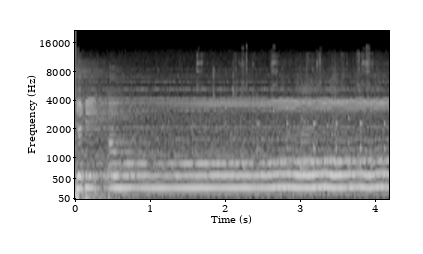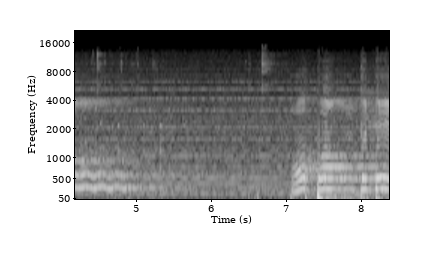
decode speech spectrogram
Jadi au Opong gede.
